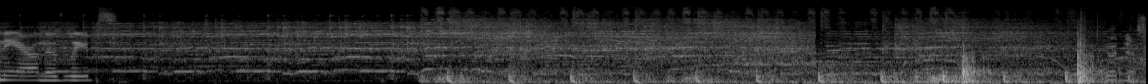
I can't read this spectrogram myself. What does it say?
in the air on those leaps. Goodness.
